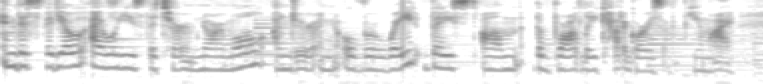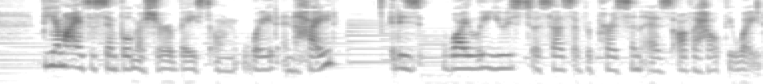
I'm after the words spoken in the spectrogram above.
In this video, I will use the term normal, under, and overweight based on the broadly categories of BMI. BMI is a simple measure based on weight and height. It is widely used to assess if a person is of a healthy weight,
